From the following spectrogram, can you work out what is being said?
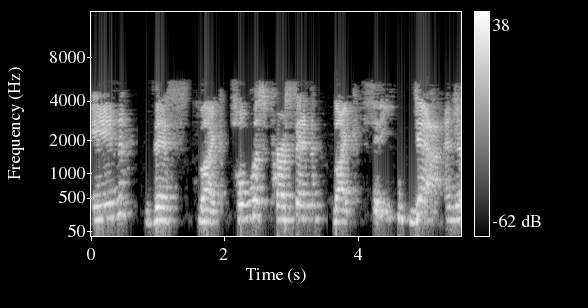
in this like homeless person, like City. yeah, and this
